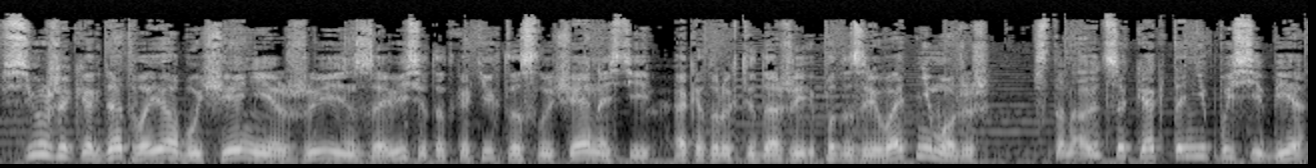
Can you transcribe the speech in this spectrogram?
Все же, когда твое обучение, жизнь зависит от каких-то случайностей, о которых ты даже и подозревать не можешь, становится как-то не по себе.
